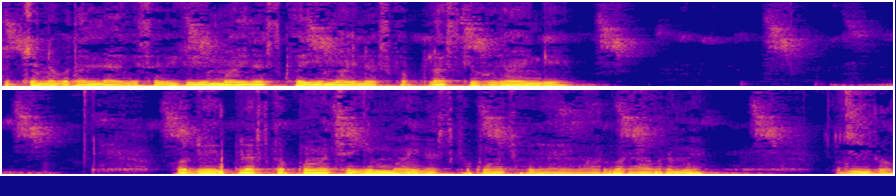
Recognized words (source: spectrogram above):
तो चिन्ह बदल जाएँगे सभी के, ये माइनस का, ये माइनस का प्लस के हो जाएँगे। और जो ये प्लस का पाँच है, ये माइनस का पाँच हो जाएगा और बराबर में ज़ीरो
